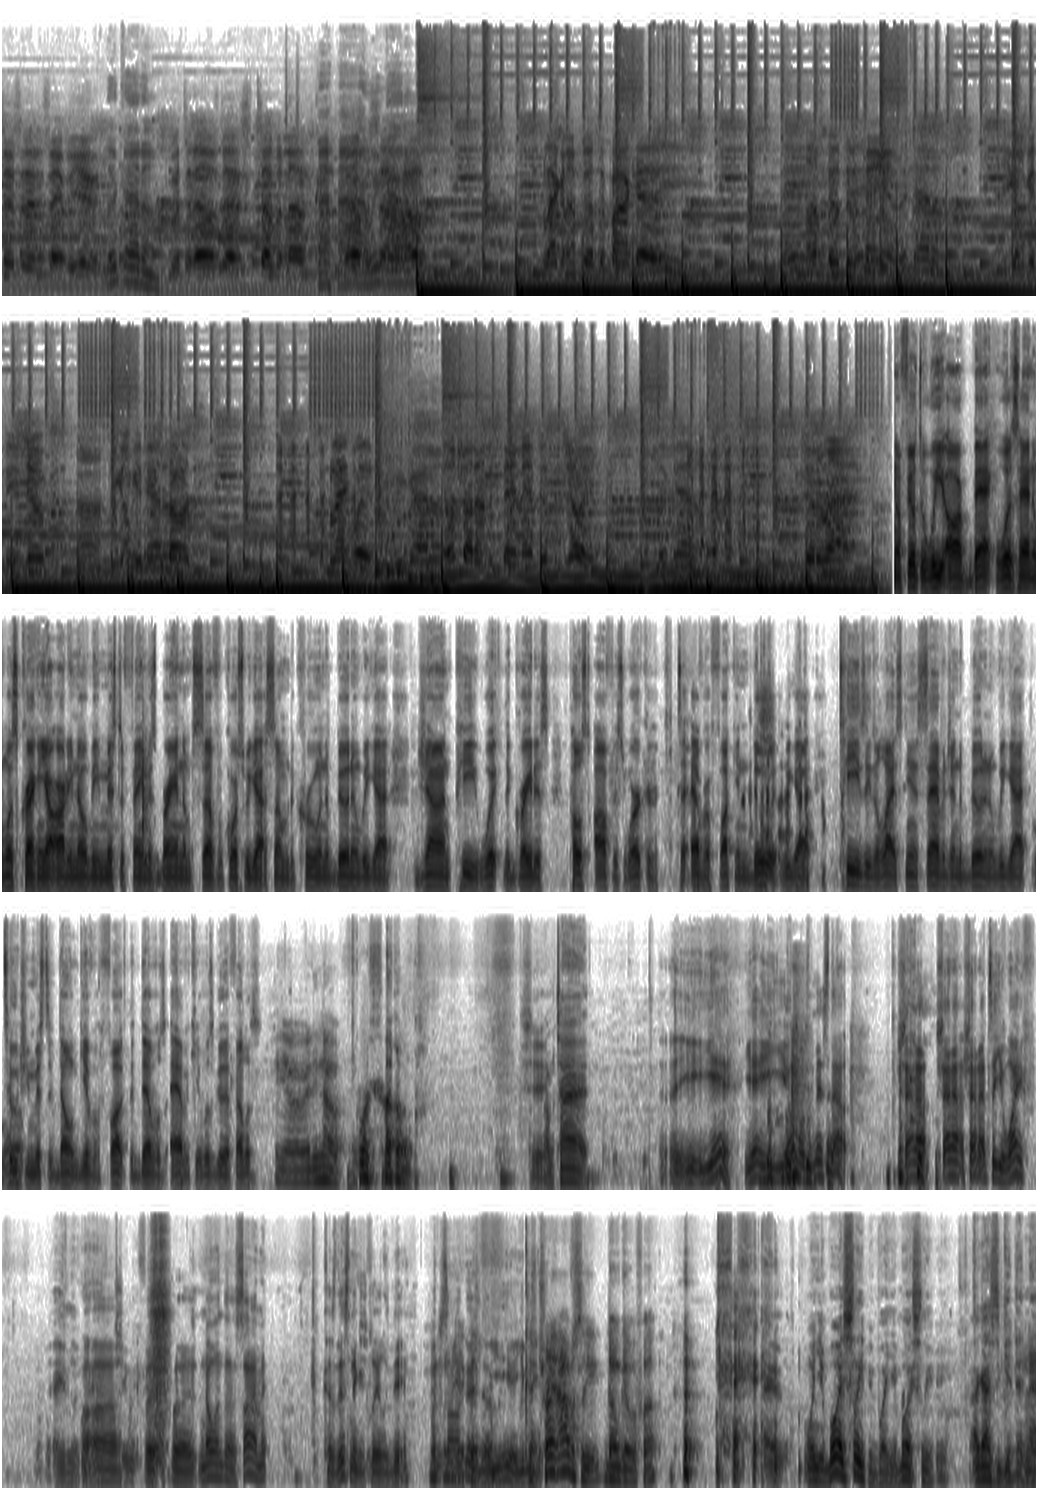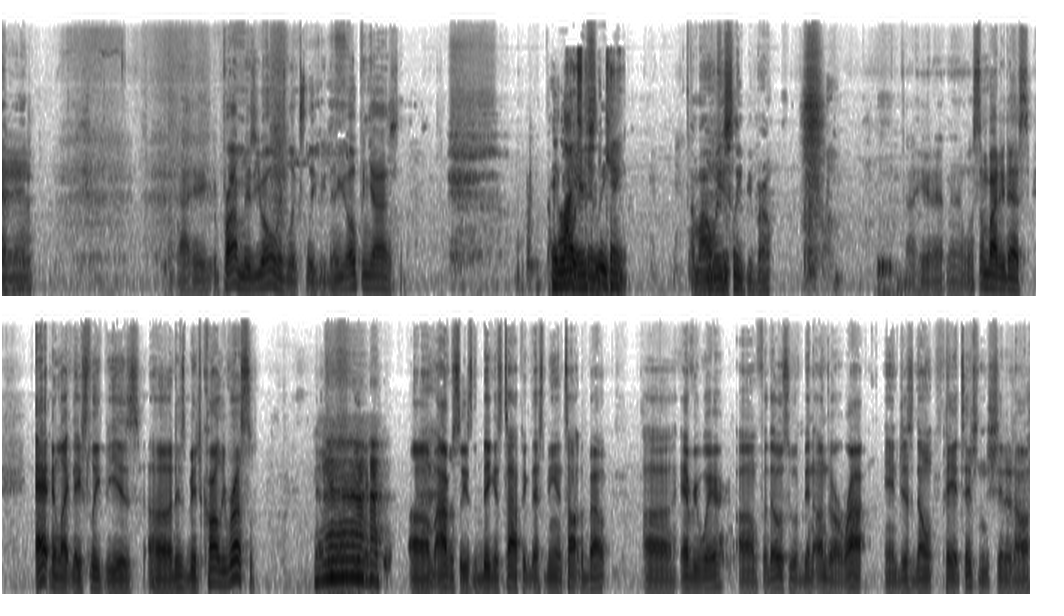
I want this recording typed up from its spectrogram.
sensitive say for you. Look at him. But to those that's tough enough, the We got host, Black and Unfiltered Podcast, Hey. Hey. Unfiltered Hey. opinions. Look at him. you gonna get these jokes, Uh, you gonna get these him. thoughts the black way. We got him. Don't try to understand that, just enjoy it. Look at him. Enjoy the ride. Unfiltered, we are back. What's happening? What's cracking? Y'all already know me, Mr. Famous Brand himself. Of course, we got some of the crew in the building. We got John P. Wick, the greatest post office worker to ever fucking do it. We got Teasy, the light skinned savage in the building, and we got Tucci, Mr. Don't Give a Fuck, the devil's advocate. What's good, fellas? You already know. What's up? Shit. I'm tired. Uh, yeah, yeah, you, you almost missed out. Shout out, shout out, shout out to your wife. Hey, look, for, man. uh, for, for knowing the assignment because this nigga clearly didn't. But it's all good though. You here? You Because made Trey obviously don't give a fuck. hey, when your boy's sleepy, boy, your boy's sleepy. I got to get that nap Man. in. I hear you. The problem is you always look sleepy. Then you open your eyes. Hey, I'm light always skin king. I'm always sleepy, bro. I hear that, man. Well, somebody that's acting like they sleepy is uh this bitch Carlee Russell. Yeah, we gonna get into Um, obviously, it's the biggest topic that's being talked about uh, everywhere. Um, for those who have been under a rock and just don't pay attention to shit at all,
